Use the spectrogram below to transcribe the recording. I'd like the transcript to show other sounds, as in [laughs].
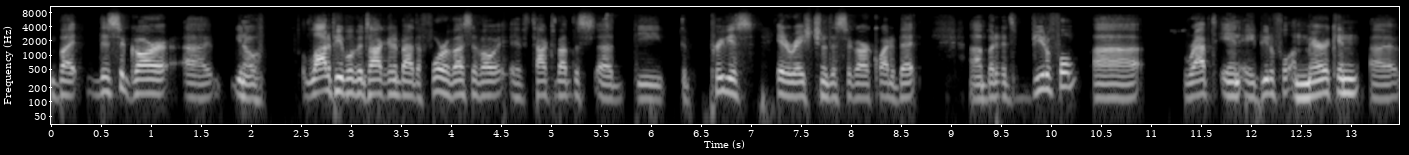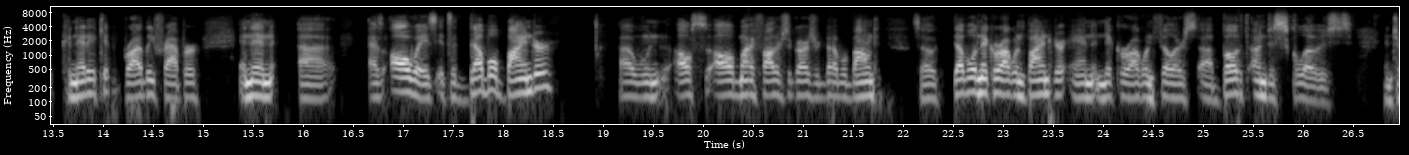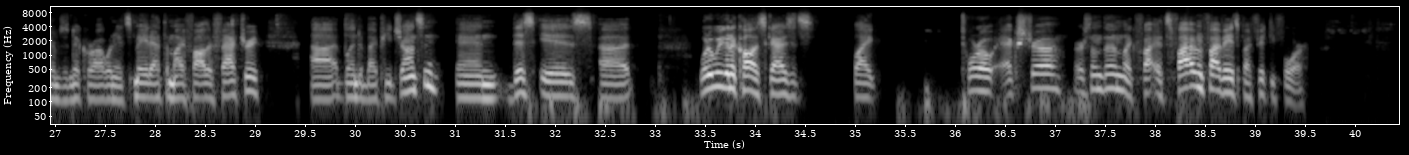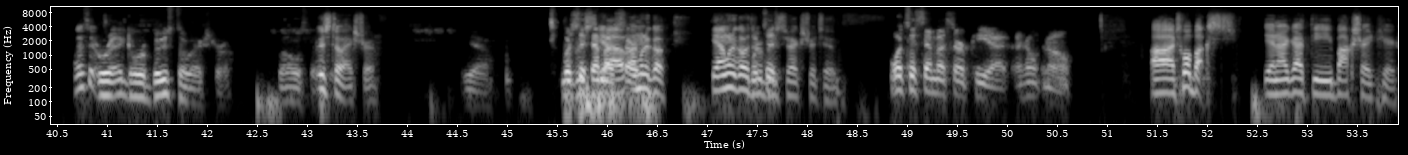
but this cigar, uh, you know, a lot of people have been talking about. The four of us have always have talked about this uh, the the previous iteration of this cigar quite a bit. Uh, but it's beautiful wrapped in a beautiful American uh, Connecticut broadleaf wrapper. And then, uh, as always, it's a double binder. Uh, when also all my father cigars are double bound, so double Nicaraguan binder and Nicaraguan fillers, uh, both undisclosed in terms of Nicaraguan. It's made at the My Father factory, uh, blended by Pete Johnson, and this is uh, what are we gonna call this, guys? It's like Toro Extra or something like. It's five and five eighths by fifty four. That's it, Reg or Robusto Extra. Robusto Extra. Yeah. What's this MSRP? Yeah, I'm gonna go. Yeah, I'm gonna go with the Robusto Extra too. What's this MSRP at? I don't know. Uh, 12 bucks. And I got the box right here.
